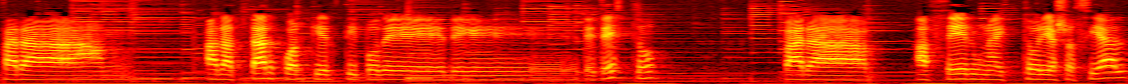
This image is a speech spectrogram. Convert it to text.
para mm, adaptar cualquier tipo de, texto, para hacer una historia social,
